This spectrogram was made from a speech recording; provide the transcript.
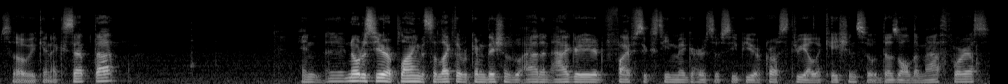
so we can accept that and uh, notice here, applying the selected recommendations will add an aggregated 516 megahertz of CPU across three allocations, so it does all the math for us.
